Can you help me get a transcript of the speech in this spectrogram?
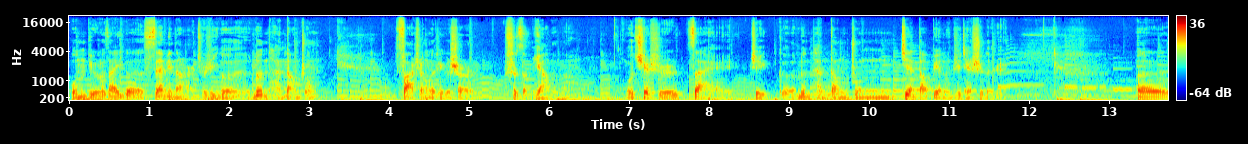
我们比如说在一个 seminar，就是一个论坛当中发生的这个事儿是怎么样的呢？我确实在。这个论坛当中见到辩论这件事的人，呃，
